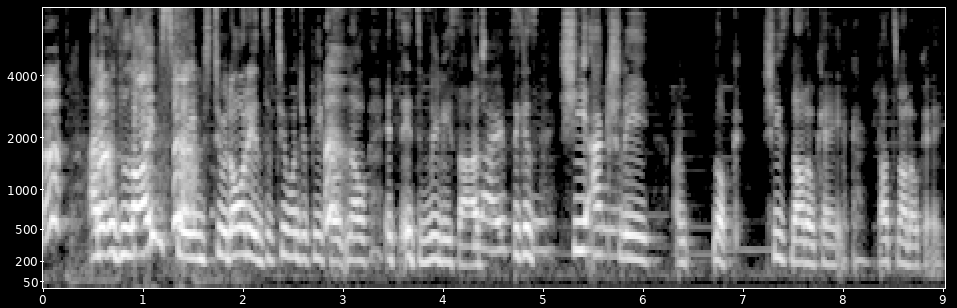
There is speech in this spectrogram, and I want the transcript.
and it was live streamed to an audience of 200 people. No, it's, it's really sad Live because she actually, um, look, she's not okay. That's not okay.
